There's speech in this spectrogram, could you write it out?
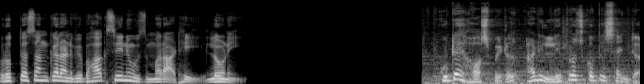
वृत्तसंकलन विभाग सी न्यूज मराठी लोणी. कुठे हॉस्पिटल आणि लेप्रोस्कोपी सेंटर?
